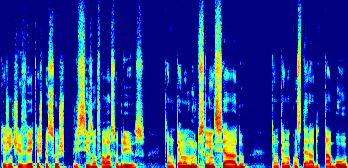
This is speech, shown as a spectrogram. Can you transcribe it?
que a gente vê que as pessoas precisam falar sobre isso, que é um tema muito silenciado, que é um tema considerado tabu,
